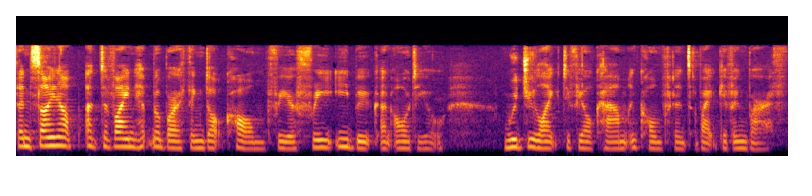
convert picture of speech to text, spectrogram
then sign up at divinehypnobirthing.com for your free ebook and audio. Would you like to feel calm and confident about giving birth?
